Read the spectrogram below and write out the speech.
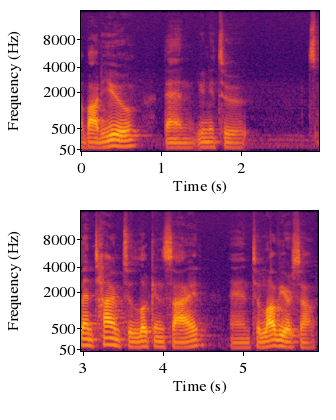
about you, then you need to spend time to look inside and to love yourself.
